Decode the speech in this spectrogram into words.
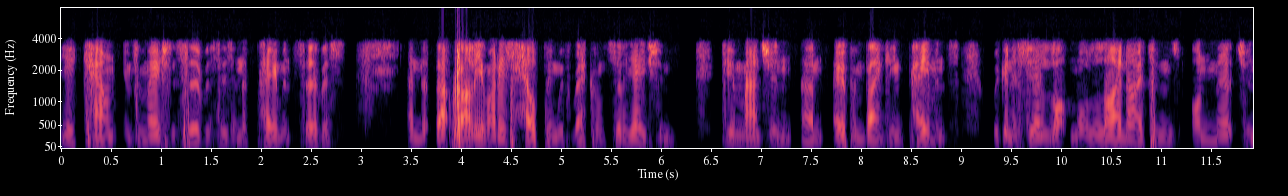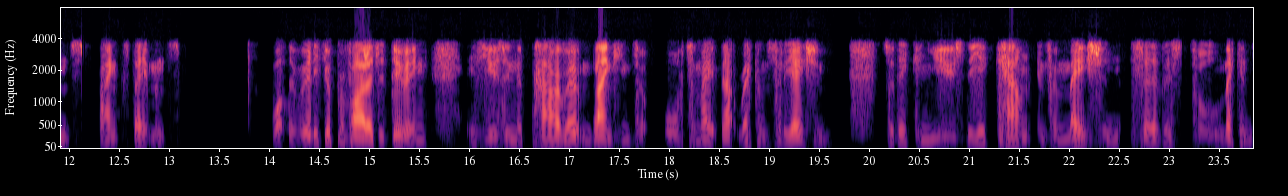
the account information services and the payment service and that, value add is helping with reconciliation. If you imagine um, open banking payments, we're going to see a lot more line items on merchants' bank statements. What the really good providers are doing is using the power of open banking to automate that reconciliation. So they can use the account information service tool, they can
